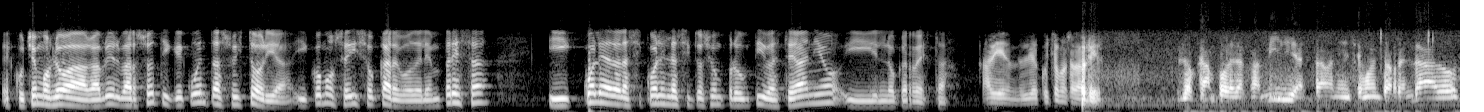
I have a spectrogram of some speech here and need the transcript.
escuchémoslo a Gabriel Barzotti que cuenta su historia y cómo se hizo cargo de la empresa ¿Y cuál, la, cuál es la situación productiva este año y en lo que resta? Ah, bien, le escuchamos a Gabriel. Los campos de la familia estaban en ese momento arrendados.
